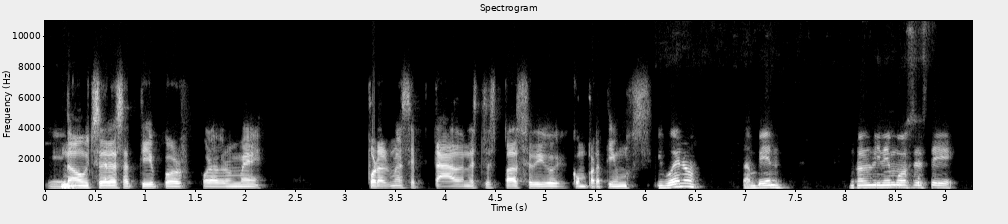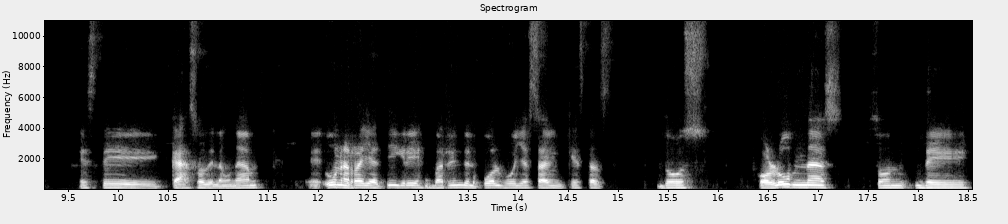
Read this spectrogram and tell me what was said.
Eh, no, muchas gracias a ti por, por haberme por haberme aceptado en este espacio, digo, que compartimos. Y bueno, también no olvidemos este, este caso de la UNAM, eh, una raya al tigre, barriendo el polvo, ya saben que estas dos columnas son de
